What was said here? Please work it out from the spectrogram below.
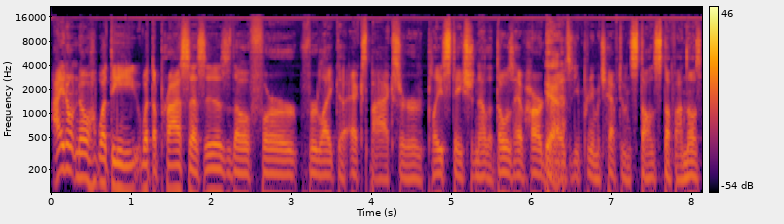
I don't know what the what the process is though for for like a Xbox or PlayStation. Now that those have hard Yeah. drives, and you pretty much have to install stuff on those.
